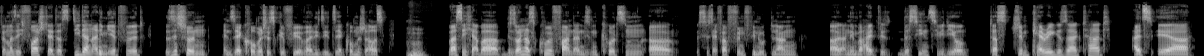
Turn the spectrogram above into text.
wenn man sich vorstellt, dass die dann animiert wird, das ist schon ein sehr komisches Gefühl, weil die sieht sehr komisch aus. Mhm. Was ich aber besonders cool fand an diesem kurzen, äh, es ist etwa fünf Minuten lang, äh, an dem Behind-the-Scenes-Video, dass Jim Carrey gesagt hat, als er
